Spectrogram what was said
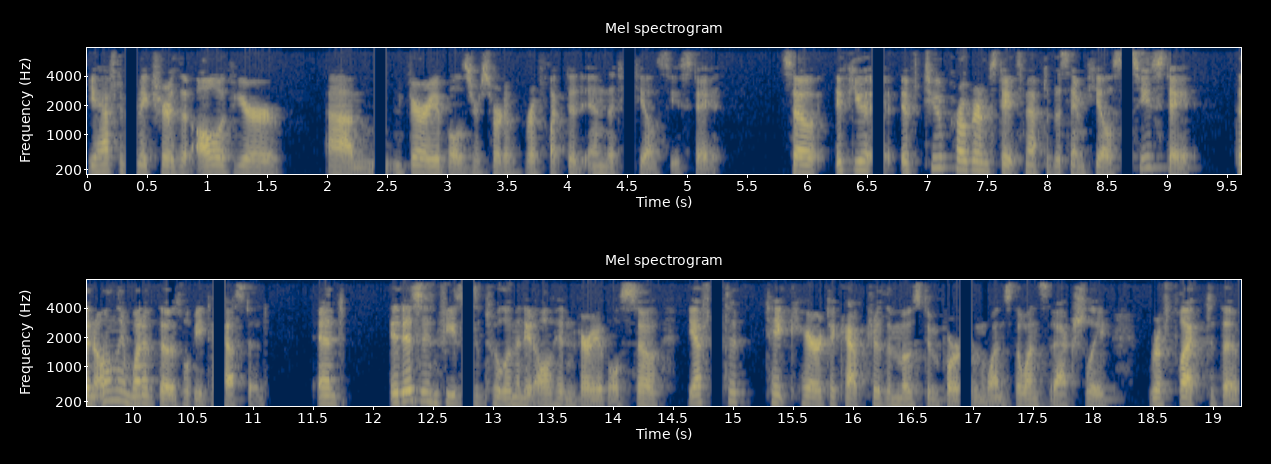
you have to make sure that all of your um, variables are sort of reflected in the TLC state. So if you if two program states map to the same TLC state, then only one of those will be tested. And it is infeasible to eliminate all hidden variables. So you have to take care to capture the most important ones, the ones that actually reflect the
